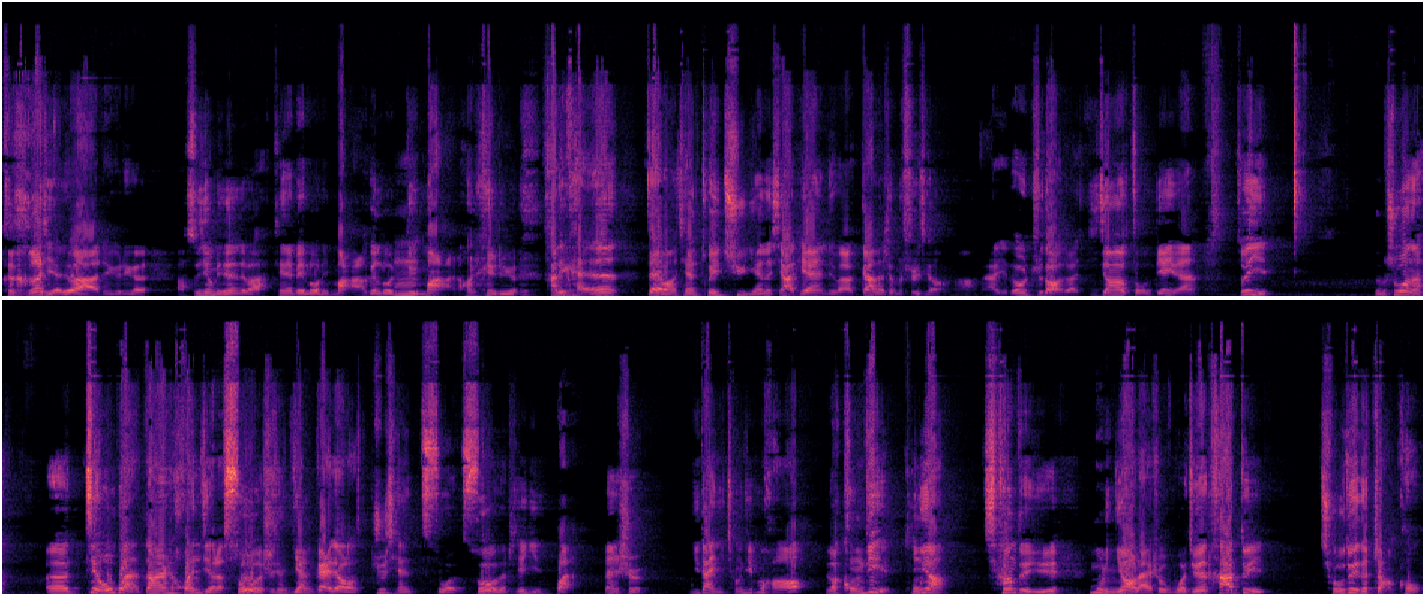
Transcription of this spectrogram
很和谐，对吧？这个这个啊，孙兴民，对吧？天天被洛里骂，跟洛里对骂，然后这个这个哈里凯恩再往前推，去年的夏天，对吧？干了什么事情啊？大家也都知道，对吧？即将要走的边缘，所以怎么说呢？呃，进欧冠当然是缓解了所有的事情，掩盖掉了之前所所有的这些隐患。但是，一旦你成绩不好，对吧？孔蒂同样相对于穆里尼奥来说，我觉得他对球队的掌控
